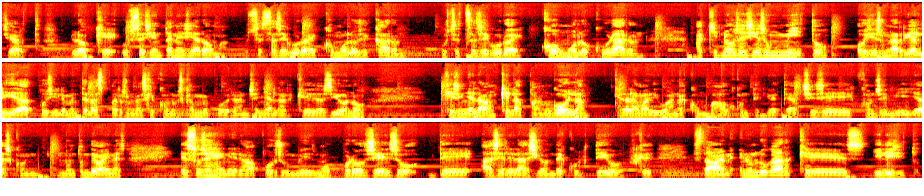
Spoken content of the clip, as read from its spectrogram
¿cierto? Lo que usted sienta en ese aroma, usted está seguro de cómo lo secaron, usted está seguro de cómo lo curaron. Aquí no sé si es un mito o si es una realidad, posiblemente las personas que conozcan me podrán señalar que es así o no, que señalaban que la pangola, que era la marihuana con bajo contenido de THC, con semillas, con un montón de vainas, esto se generaba por su mismo proceso de aceleración de cultivo, porque estaban en un lugar que es ilícito.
